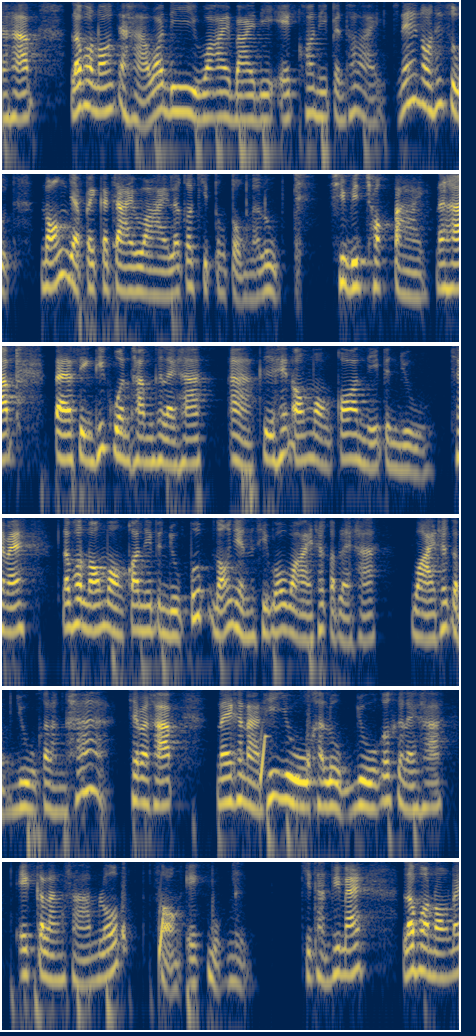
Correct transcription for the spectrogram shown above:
นะครับ แล้วพอน้องจะหาว่า dy by dx ข้อนี้เป็นเท่าไหร่ แน่นอนที่สุดน้องอย่าไปกระจาย y แล้วก็คิดตรงๆนะลูกชีวิตช็อกตายนะครับ แต่สิ่งที่ควรทำคืออะไรคะอ่าคือให้น้องมองก้อนนี้เป็น u ใช่ไหมแล้วพอน้องมองก้อนนี้เป็น u ปุ๊บน้องเห็นทันทีว่า y เท่ากับอะไรคะ y เท่ากับ u กำลัง 5 ใช่ไหมครับ ในขณะที่ u ค่ะลูก u ก็คืออะไรคะ x กำลัง3ลบ 2x บวก1คิดทันพี่ไหม แล้วพอน้องได้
